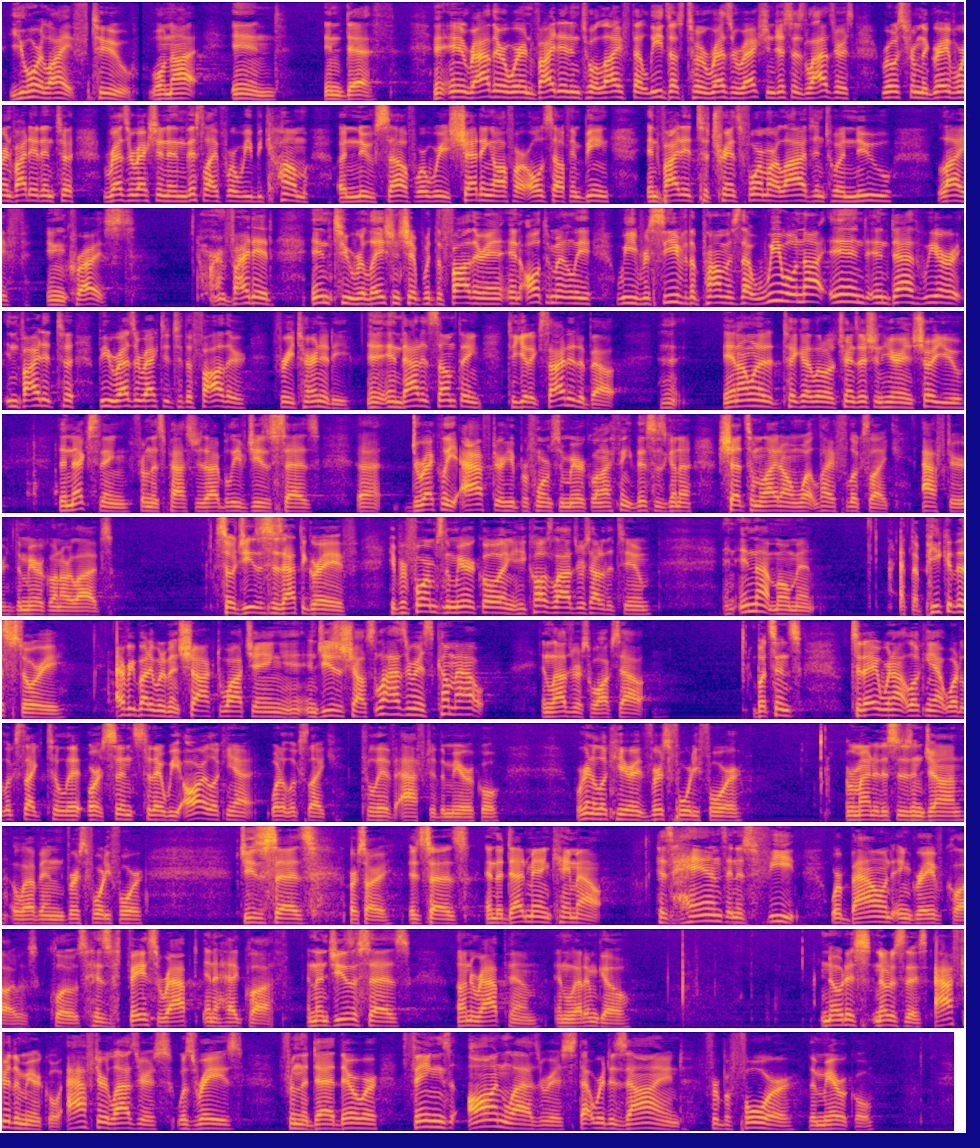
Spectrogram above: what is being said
your life too will not end in death. And, rather, we're invited into a life that leads us to a resurrection. Just as Lazarus rose from the grave, we're invited into resurrection in this life where we become a new self, where we're shedding off our old self and being invited to transform our lives into a new life in Christ. We're invited into relationship with the Father, and, ultimately, we receive the promise that we will not end in death. We are invited to be resurrected to the Father for eternity. And, and that is something to get excited about. And I want to take a little transition here and show you the next thing from this passage that I believe Jesus says uh, directly after he performs the miracle. And I think this is going to shed some light on what life looks like after the miracle in our lives. So Jesus is at the grave. He performs the miracle and he calls Lazarus out of the tomb. And in that moment, at the peak of this story, everybody would have been shocked watching. And Jesus shouts, Lazarus, come out. And Lazarus walks out. But since today we're not looking at what it looks like to live, or since today we are looking at what it looks like to live after the miracle, we're going to look here at verse 44 reminder this is in John 11, verse 44. Jesus says, or sorry, it says, And the dead man came out. His hands and his feet were bound in grave clothes, clothes, his face wrapped in a headcloth. And then Jesus says, Unwrap him and let him go. Notice, notice this. After the miracle, after Lazarus was raised from the dead, there were things on Lazarus that were designed for before the miracle.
